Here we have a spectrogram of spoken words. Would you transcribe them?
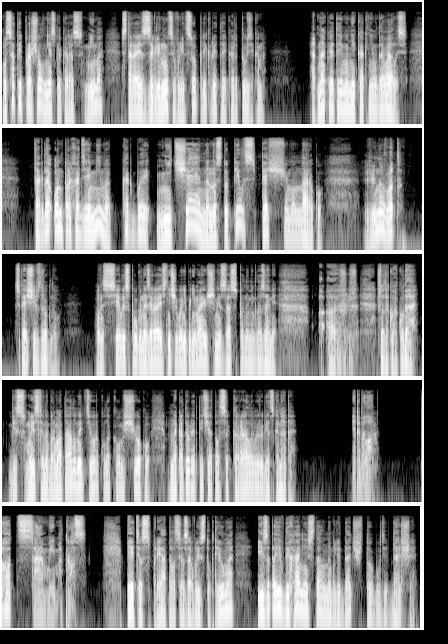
Усатый прошел несколько раз мимо, стараясь заглянуть в лицо, прикрытое картузиком. Однако это ему никак не удавалось. Тогда он, проходя мимо, как бы нечаянно наступил спящему на руку. «Виноват!» Спящий вздрогнул. Он сел, испуганно озираясь ничего не понимающими заспанными глазами. «А, а что такое? Куда?» Бессмысленно бормотал он и тер кулаком щеку, на которой отпечатался коралловый рубец каната. Это был он. Тот самый матрос. Петя спрятался за выступ трюма и, затаив дыхание, стал наблюдать, что будет дальше.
